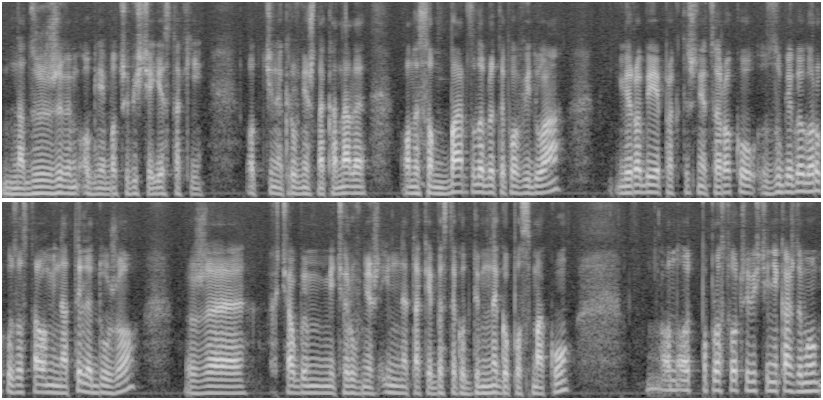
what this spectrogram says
nad żywym ogniem, oczywiście jest taki odcinek również na kanale. One są bardzo dobre, te powidła i robię je praktycznie co roku. Z ubiegłego roku zostało mi na tyle dużo, że chciałbym mieć również inne takie bez tego dymnego posmaku. Ono po prostu oczywiście nie każdemu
